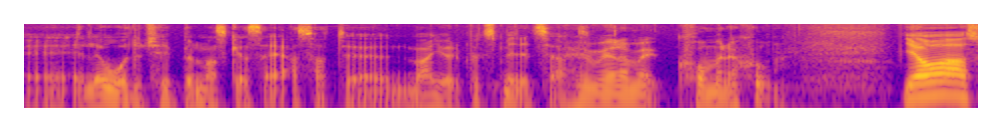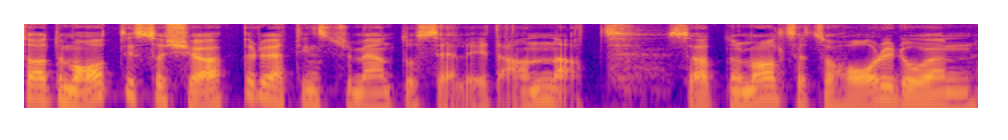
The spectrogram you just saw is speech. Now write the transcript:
Eh, Eller ordertyper man ska säga. Så att eh, man gör det på ett smidigt sätt. Hur menar du med kombination? Ja, alltså automatiskt så köper du ett instrument och säljer ett annat. Så att normalt sett så har du då en,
